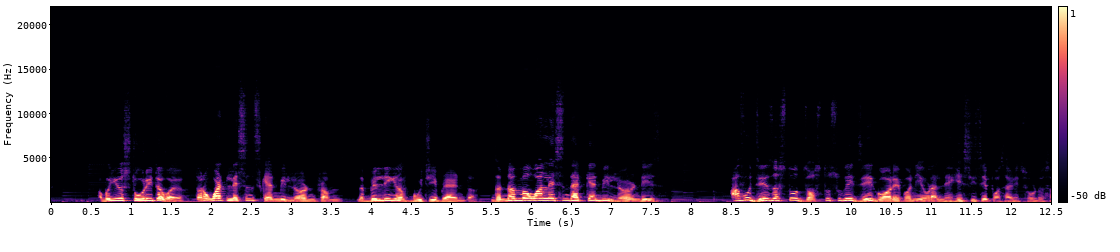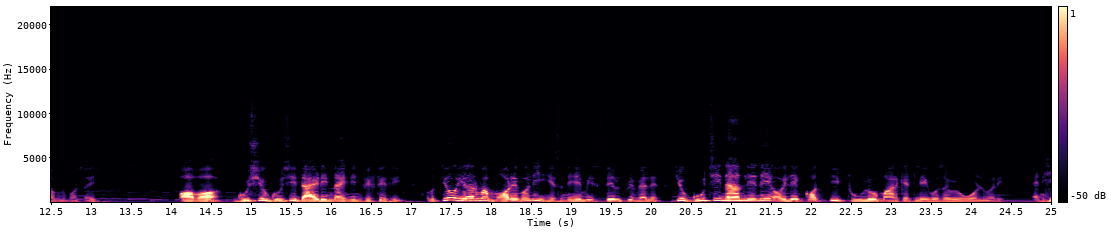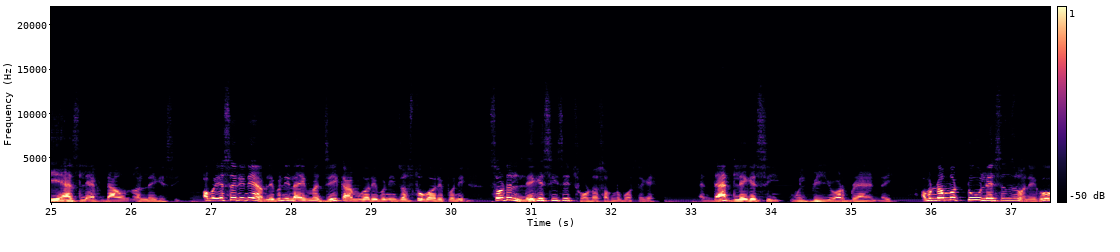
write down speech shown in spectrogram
अब यो story त भयो तर what lessons can be learn from the building of Gucci brand त? The number one lesson that can be learn is आफू जे जस्तो जस्तो सुकै जे गरे पनि एउटा लेगेसी चाहिँ पछाडि छोड्न सक्नुपर्छ है। अब Guccio Gucci died in nineteen fifty three अब त्यो इयरमा मरे पनि his name is still prevalent त्यो गुची नामले नै अहिले कति ठुलो मार्केट लिएको छ यो वर्ल्डभरि and he has left down a legacy अब यसरी नै हामीले पनि लाइफमा जे काम गरे पनि जस्तो गरे पनि सर्टन लेगेसी चाहिँ छोड्न सक्नुपर्छ कि? And that legacy will be your brand है? अब नम्बर टू लेसन्स भनेको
